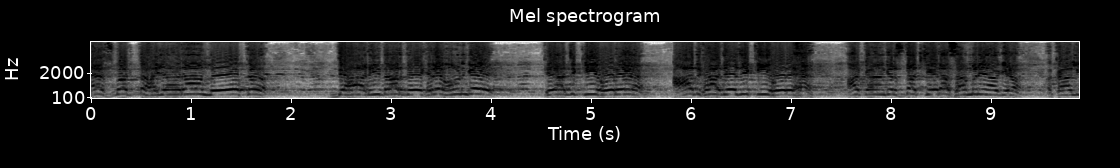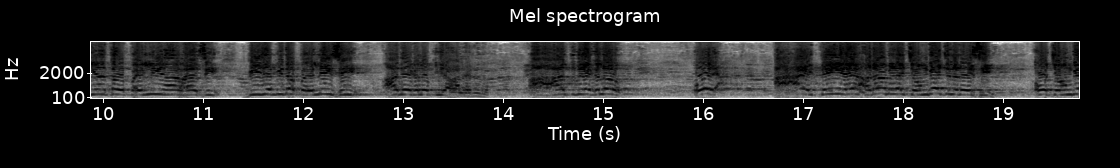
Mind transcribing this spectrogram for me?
ਇਸ ਵਕਤ ਹਜ਼ਾਰਾਂ ਲੋਕ ਦਿਹਾੜੀਦਾਰ ਦੇਖ ਰਹੇ ਹੋਣਗੇ ਕਿ ਅੱਜ ਕੀ ਹੋ ਰਿਹਾ ਹੈ। ਆਹ ਦਿਖਾ ਦਿਓ ਜੀ ਕੀ ਹੋ ਰਿਹਾ ਹੈ। ਆ ਕਾਂਗਰਸ ਦਾ ਚਿਹਰਾ ਸਾਹਮਣੇ ਆ ਗਿਆ। ਅਕਾਲੀਆਂ ਤਾਂ ਪਹਿਲੀ ਹੀ ਆਇਆ ਹੋਇਆ ਸੀ, ਬੀਜੇਪੀ ਤਾਂ ਪਹਿਲੀ ਹੀ ਸੀ। ਆਹ ਦੇਖ ਲਓ ਕੀ ਹਾਲ ਹੈ ਇਹਨਾਂ ਦਾ। ਆਹ ਹਾਲਤ ਦੇਖ ਲਓ। ਓਏ ਆ ਏਦਾਂ ਹੀ ਇਹ ਹੜਾ ਮੇਰੇ ਚੌਂਗੇ ਚ ਲੜੇ ਸੀ। ਉਹ ਚੌਂਗੇ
